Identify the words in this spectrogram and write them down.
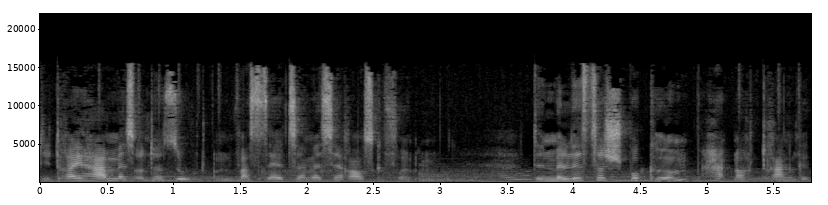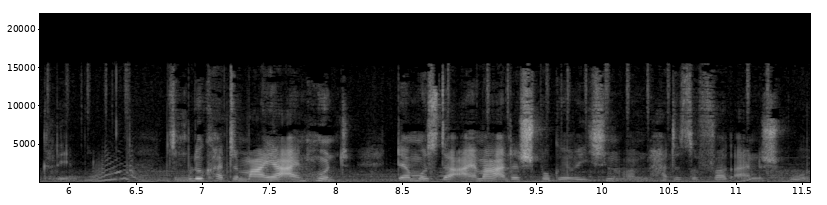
Die drei haben es untersucht und was Seltsames herausgefunden. Denn Melissas Spucke hat noch dran geklebt. Zum Glück hatte Maya einen Hund, der musste einmal an der Spucke riechen und hatte sofort eine Spur.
